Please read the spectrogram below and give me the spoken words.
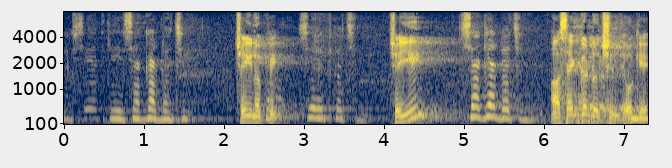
నాకు చేతికి సెగ్గడ్డ వచ్చింది చెయ్యి నొప్పి. చేతికి వచ్చింది చెయ్యి? సెగ్గడ్డ వచ్చింది ఆ, సెగ్గడ్డ వచ్చింది ఓకే.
